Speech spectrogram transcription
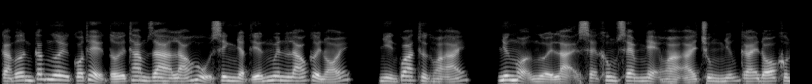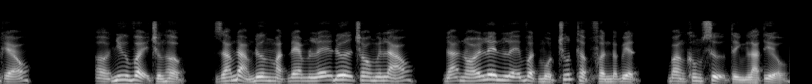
Cảm ơn các ngươi có thể tới tham gia lão hủ sinh nhật tiến nguyên lão cười nói, nhìn qua thực hòa ái, nhưng mọi người lại sẽ không xem nhẹ hòa ái chung những cái đó khôn khéo. Ở như vậy trường hợp, dám đảm đương mặt đem lễ đưa cho nguyên lão, đã nói lên lễ vật một chút thập phần đặc biệt, bằng không sự tình là tiểu,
